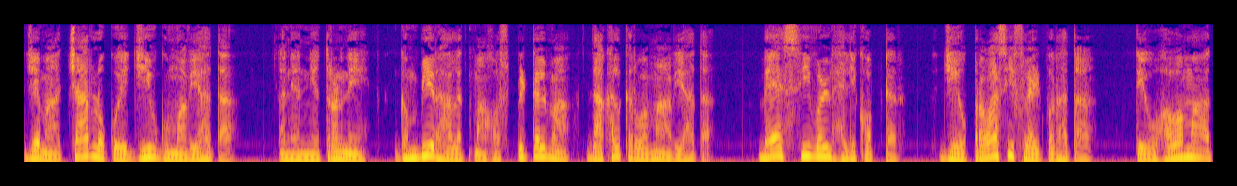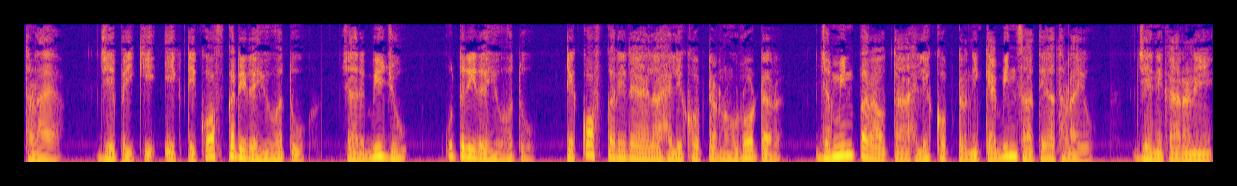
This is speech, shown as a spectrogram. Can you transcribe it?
જેમાં ચાર લોકોએ જીવ ગુમાવ્યા હતા અને અન્ય ત્રણને ગંભીર હાલતમાં હોસ્પિટલમાં દાખલ કરવામાં આવ્યા હતા. બે સી વર્લ્ડ હેલિકોપ્ટર, જેઓ પ્રવાસી ફ્લાઇટ પર હતા, તેઓ હવામાં અથડાયા, જે પૈકી એક ટેકઓફ કરી રહ્યું હતું, જ્યારે બીજું ઉતરી રહ્યું હતું. ટેકઓફ કરી રહેલા હેલિકોપ્ટરનું રોટર જમીન પર આવતા હેલિકોપ્ટરની કેબિન સાથે અથડાયું, જેને કારણે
